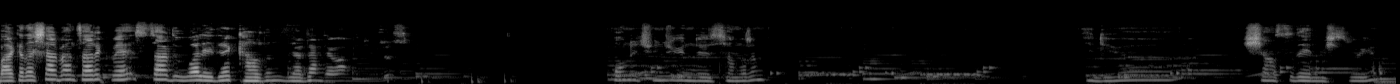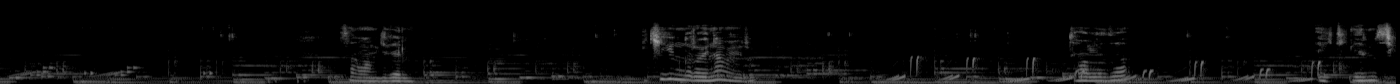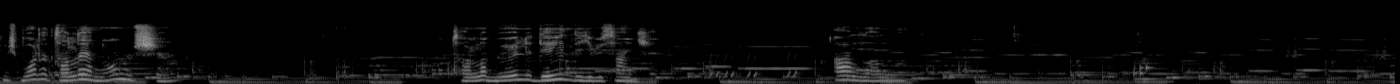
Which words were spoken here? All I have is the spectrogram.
Arkadaşlar ben Tarık ve Stardew Valley'de kaldığımız yerden devam ediyoruz. 13. gündeyiz sanırım. Ne diyor? Şanslı değilmiştir bugün. Tamam gidelim. İki gündür oynamıyorum. Tarlada ektiklerimiz çıkmış. Bu arada tarlaya ne olmuş ya? Tarla böyle değildi gibi sanki. Allah Allah.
